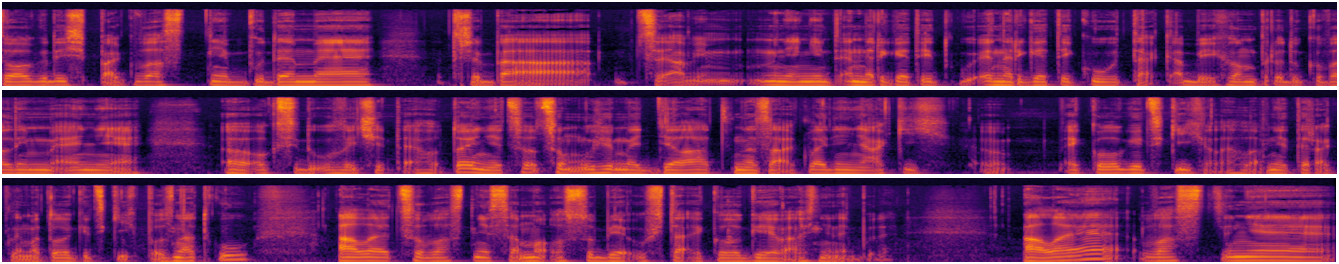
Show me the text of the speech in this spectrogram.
to, když pak vlastně budeme třeba, co já vím, měnit energetiku, energetiku tak, abychom produkovali méně uh, oxidu uhličitého. To je něco, co můžeme dělat na základě nějakých uh, ekologických, ale hlavně teda klimatologických poznatků, ale co vlastně samo o sobě už ta ekologie vážně nebude. Ale vlastně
